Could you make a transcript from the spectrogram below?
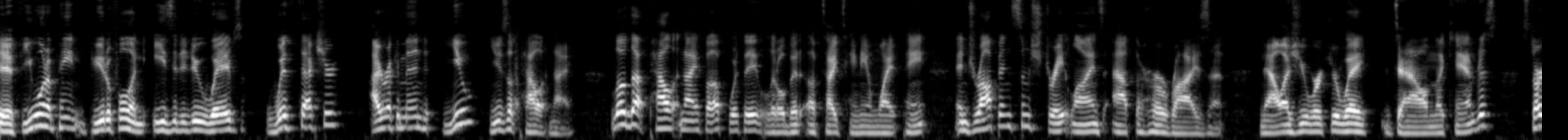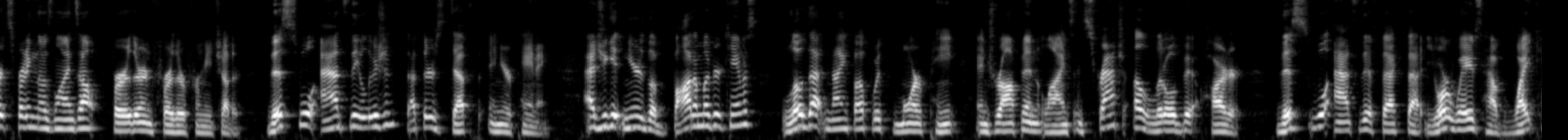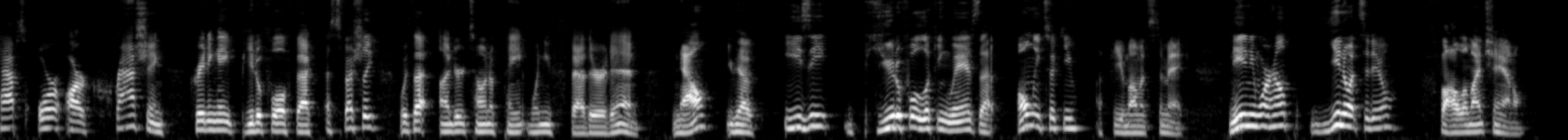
If you want to paint beautiful and easy to do waves with texture, I recommend you use a palette knife. Load that palette knife up with a little bit of titanium white paint and drop in some straight lines at the horizon. Now as you work your way down the canvas, start spreading those lines out further and further from each other. This will add to the illusion that there's depth in your painting. As you get near the bottom of your canvas, load that knife up with more paint and drop in lines and scratch a little bit harder. This will add to the effect that your waves have white caps or are crashing, creating a beautiful effect, especially with that undertone of paint when you feather it in. Now you have easy, beautiful looking waves that only took you a few moments to make. Need any more help? You know what to do. Follow my channel.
